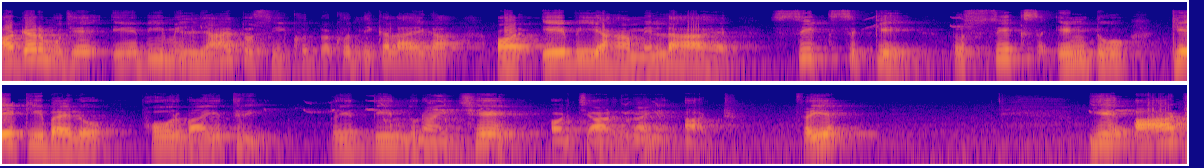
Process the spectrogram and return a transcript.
अगर मुझे ए बी मिल जाए तो सी खुद ब खुद निकल आएगा। और ए बी यहाँ मिल रहा है सिक्स के तो सिक्स इंटू के की वैल्यू फोर बाई थ्री तो ये तीन दुनाई छ और चार दुनाई आठ। सही है? ये आठ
